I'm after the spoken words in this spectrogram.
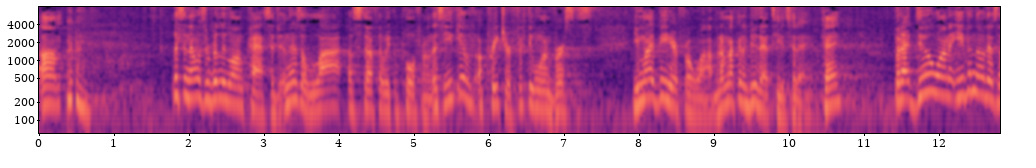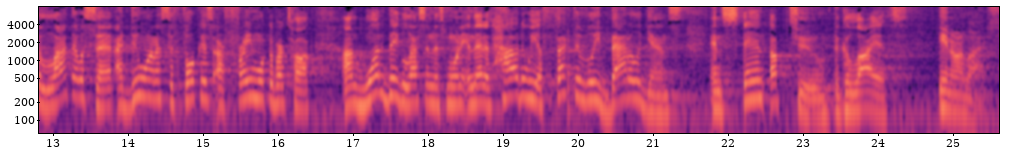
Um, listen, that was a really long passage, and there's a lot of stuff that we could pull from. Listen, you give a preacher 51 verses. You might be here for a while, but I'm not going to do that to you today, okay? But I do want to, even though there's a lot that was said, I do want us to focus our framework of our talk on one big lesson this morning, and that is how do we effectively battle against and stand up to the Goliaths in our lives?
